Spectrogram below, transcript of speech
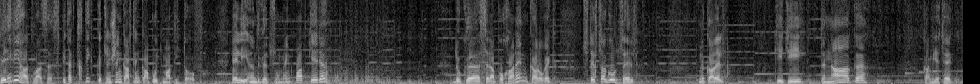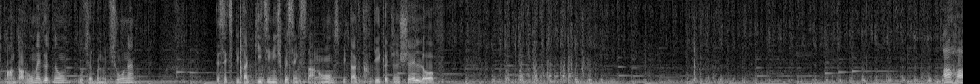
Վերևի հատվածը սպիտակ թղթիկ կճնշենք արդեն կապույտ մատիտով։ Էլի ընդգծում ենք պատկերը։ Դուք սրա փոխարեն կարող եք ստեղծագործել, նկարել գիտի դնակը, կամ եթե անտառում է գտնվում, գուցե բնությունը։ Տեսեք սպիտակ գիծին ինչպես ենք ստանում, սպիտակ թղթիկը ճնշելով։ Ահա,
